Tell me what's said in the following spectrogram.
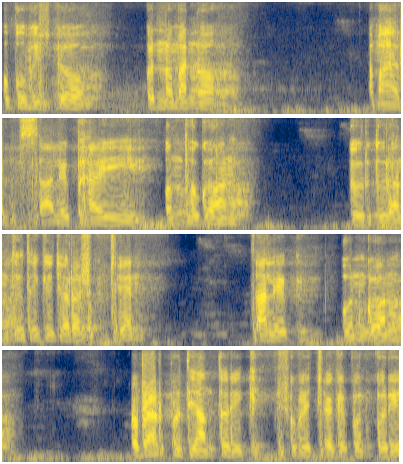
উপবিষ্ট গণ্যমান্য আমার সালেক ভাই, বন্ধুগণ, দূর দূরান্ত থেকে যারা শুনছেন, সালেক বোনগণ, সবার প্রতি আন্তরিক শুভেচ্ছা জ্ঞাপন করে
